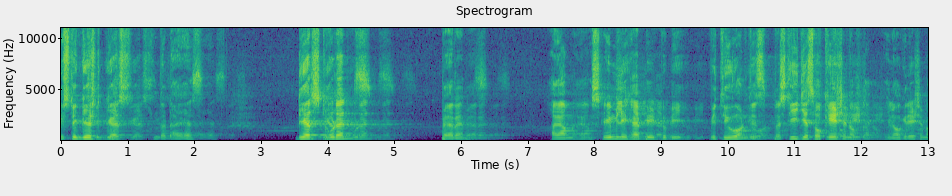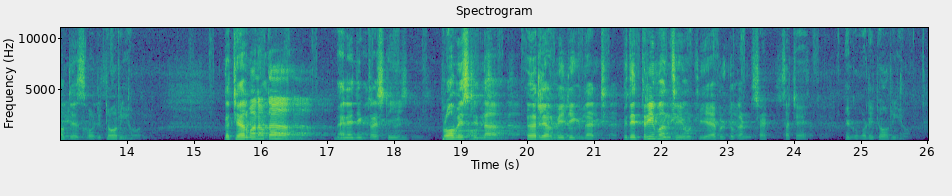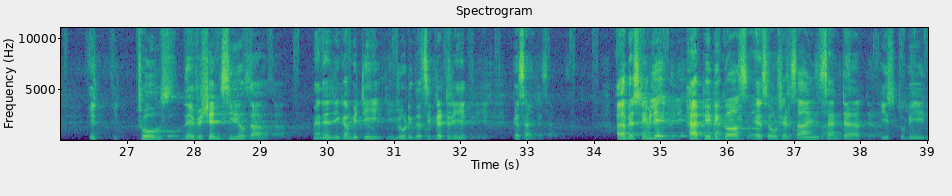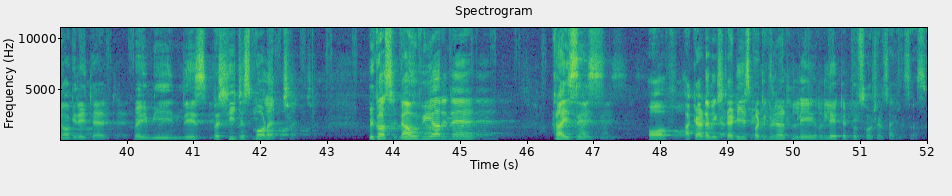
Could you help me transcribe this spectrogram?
distinguished guests the dais, dear students, parents, I am extremely happy to be with you on this prestigious occasion of the inauguration of this auditorium. The chairman of the managing trustee promised in the earlier meeting that within three months he would be able to construct such a big auditorium. It shows the efficiency of the managing committee, including the secretary, Gasad. I am extremely happy because a social science center is to be inaugurated by me in this prestigious college. Because now we are in a crisis of academic studies, particularly related to social sciences.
